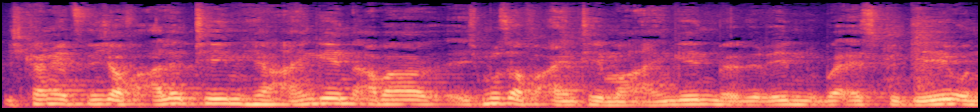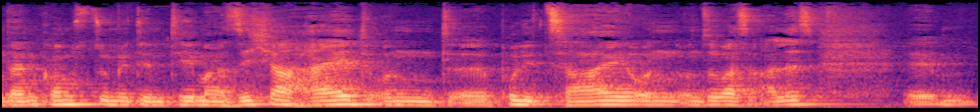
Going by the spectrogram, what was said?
Ich kann jetzt nicht auf alle Themen hier eingehen, aber ich muss auf ein Thema eingehen, weil wir reden über SPD und dann kommst du mit dem Thema Sicherheit und äh, Polizei und, und sowas alles. Ähm,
